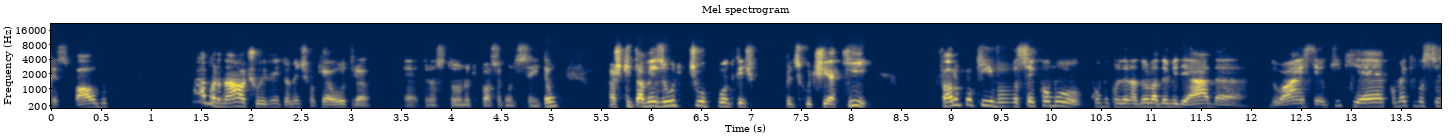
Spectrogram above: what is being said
respaldo a burnout ou eventualmente qualquer outro é, transtorno que possa acontecer. Então, acho que talvez o último ponto que a gente discutir aqui Fala um pouquinho, você como, como coordenador lá do MDA da, do Einstein, o que, que é, como é que você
